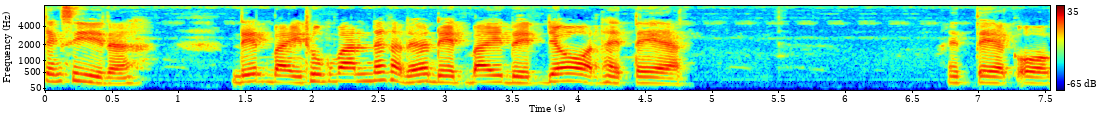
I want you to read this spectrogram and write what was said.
จังซี่นะเด็ดใบทุกวันเด้อค่ะเด้อเด็ดใบเด็ดยอดให้แตก ให้แตกออก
